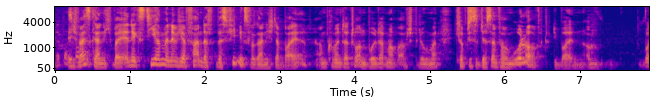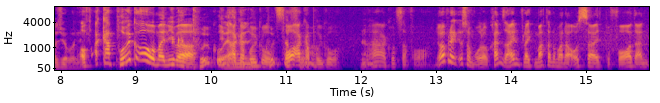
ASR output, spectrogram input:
Ja, ich weiß gut. gar nicht. Bei NXT haben wir nämlich erfahren, dass Best Phoenix war gar nicht dabei. Am Kommentatorenpult hat man auch Abspielung gemacht. Ich glaube, die sind einfach im Urlaub, die beiden. Aber Weiß ich aber nicht. Auf Acapulco, mein Lieber. Acapulco, In ja, Acapulco. Kurz vor Acapulco. Ja. Ah, kurz davor. Ja, vielleicht ist er im Urlaub. Kann sein. Vielleicht macht er nochmal eine Auszeit, bevor er dann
